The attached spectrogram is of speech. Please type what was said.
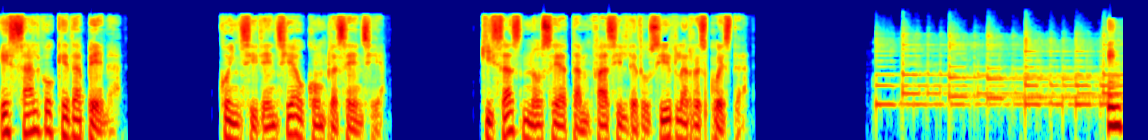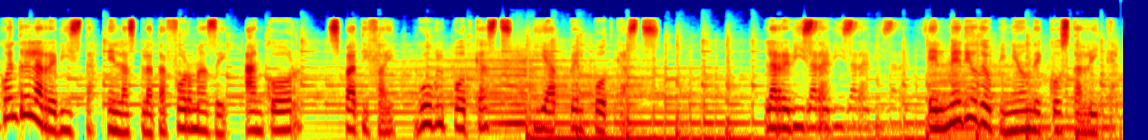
es algo que da pena. ¿Coincidencia o complacencia? Quizás no sea tan fácil deducir la respuesta. Encuentre la revista en las plataformas de Anchor, Spotify, Google Podcasts y Apple Podcasts. La revista, el medio de opinión de Costa Rica.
